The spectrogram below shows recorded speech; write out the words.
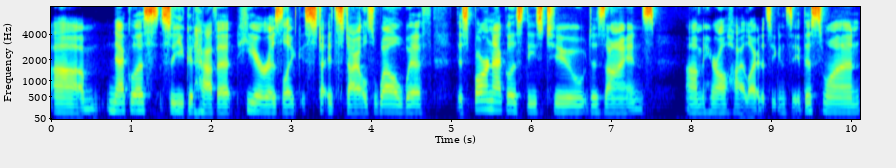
um, necklace, so you could have it here as like st- it styles well with this bar necklace, these two designs. Um, here I'll highlight it so you can see. This one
